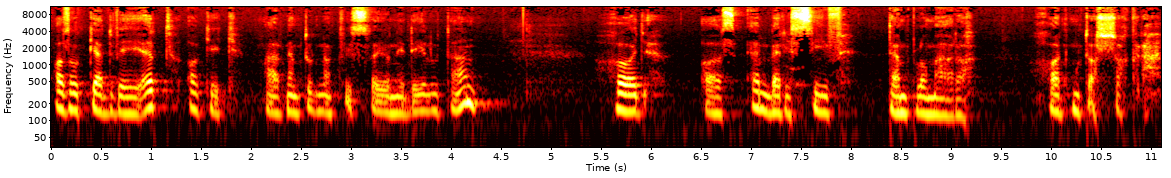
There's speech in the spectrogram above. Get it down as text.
azok kedvéért, akik már nem tudnak visszajönni délután, hogy az emberi szív templomára hadd mutassak rá.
